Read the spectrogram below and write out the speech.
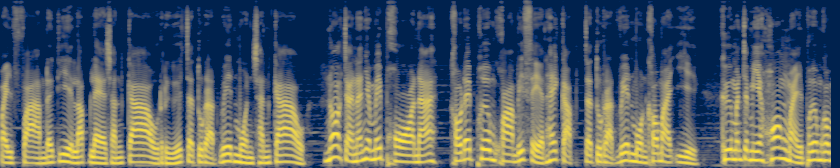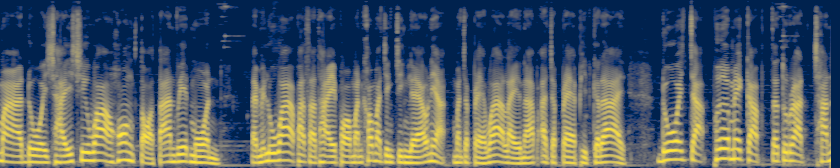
ไปฟาร์มได้ที่รับแลชั้น 9 หรือจตุรัสเวทมนต์ชั้น 9 นอกจากนั้นยังไม่พอนะ เขาได้เพิ่มความพิเศษให้กับจตุรัสเวทมนต์เข้ามาอีก คือมันจะมีห้องใหม่เพิ่มเข้ามา โดยใช้ชื่อว่าห้องต่อต้านเวทมนต์แต่ไม่รู้ว่าภาษาไทยพอมันเข้ามาจริง ๆ แล้วเนี่ยมันจะแปลว่าอะไรนะอาจจะแปลผิดก็ได้ โดยจะเพิ่มให้กับจตุรัสชั้น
